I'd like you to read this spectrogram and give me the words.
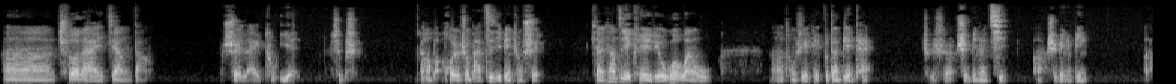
啊，车来降挡。水来土掩，是不是？然后把或者说把自己变成水，想象自己可以流过万物，啊，同时也可以不断变态，是不是水变成气啊，水变成冰，啊，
